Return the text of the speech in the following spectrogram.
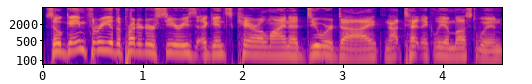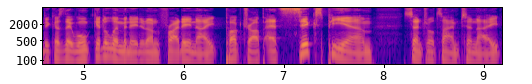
So, game three of the Predator series against Carolina, do or die. Not technically a must win because they won't get eliminated on Friday night. Puck drop at 6 p.m. Central Time tonight.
